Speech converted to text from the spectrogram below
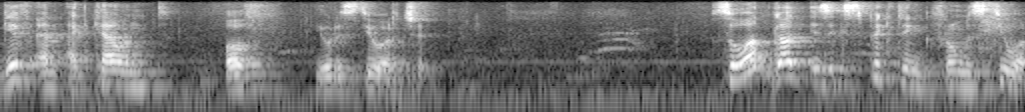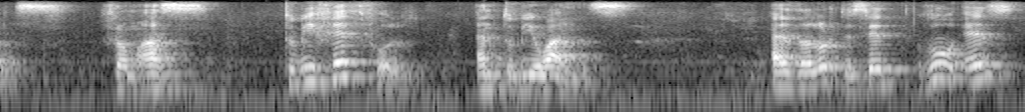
Give an account of your stewardship. So, what God is expecting from stewards, from us, to be faithful and to be wise. As the Lord said, Who is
